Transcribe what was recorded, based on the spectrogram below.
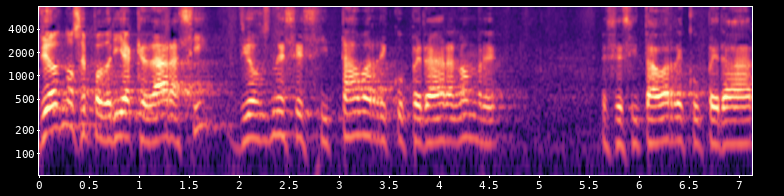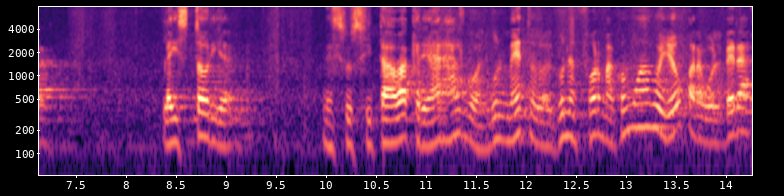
Dios no se podría quedar así. Dios necesitaba recuperar al hombre, necesitaba recuperar la historia, necesitaba crear algo, algún método, alguna forma. ¿Cómo hago yo para volver a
